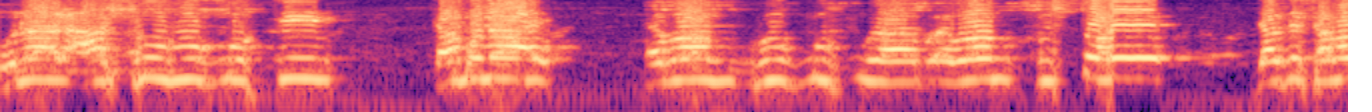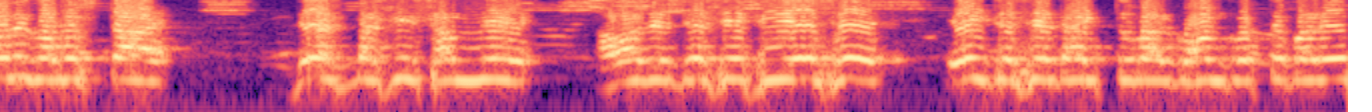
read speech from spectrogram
ওনার আশু রোগ মুক্তি কামনায় এবং মুক- এবং সুস্থ হয়ে যাতে স্বাভাবিক অবস্থায় দেশবাসীর সামনে আমাদের দেশে ফিরে এসে এই দেশে দায়িত্বভার গ্রহণ করতে পারেন।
